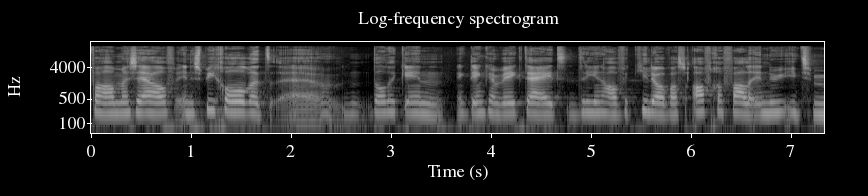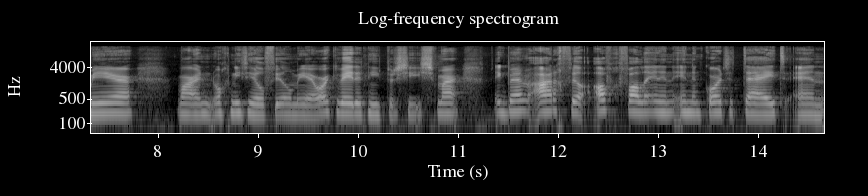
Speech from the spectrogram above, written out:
van mezelf in de spiegel. Met, uh, dat ik in, ik denk een week tijd, 3,5 kilo was afgevallen. En nu iets meer, maar nog niet heel veel meer hoor. Ik weet het niet precies. Maar ik ben aardig veel afgevallen in een, in een korte tijd. En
